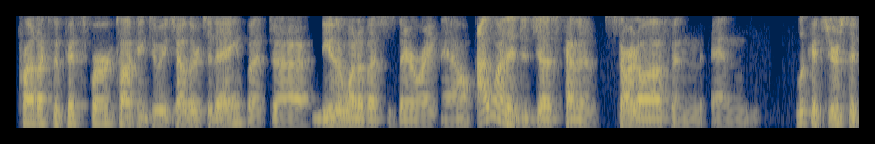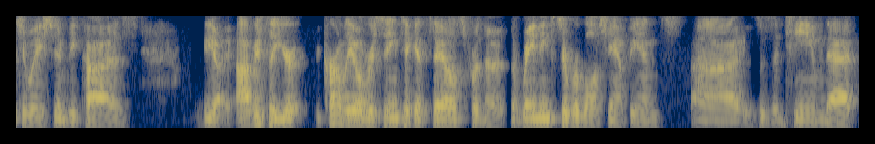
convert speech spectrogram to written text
products of Pittsburgh talking to each other today, but uh, neither one of us is there right now. I wanted to just kind of start off and and look at your situation because you know, obviously you're currently overseeing ticket sales for the, the reigning Super Bowl champions. Uh, this is a team that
